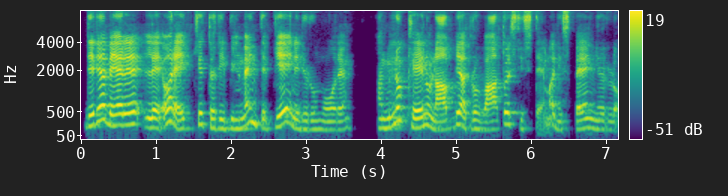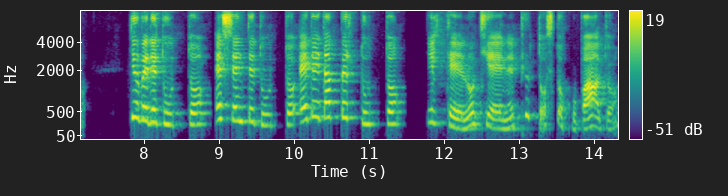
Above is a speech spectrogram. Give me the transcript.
deve avere le orecchie terribilmente piene di rumore, a meno che non abbia trovato il sistema di spegnerlo. Dio vede tutto e sente tutto ed è dappertutto, il che lo tiene piuttosto occupato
